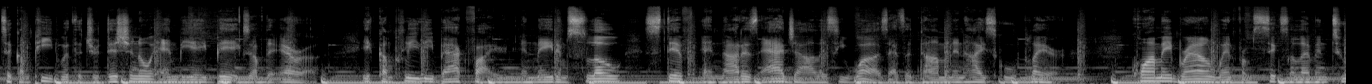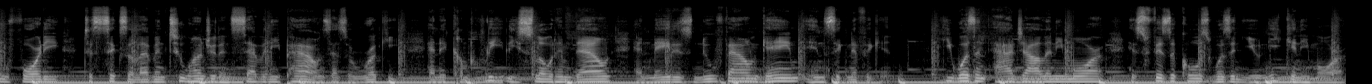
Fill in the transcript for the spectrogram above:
to compete with the traditional NBA bigs of the era. It completely backfired and made him slow, stiff, and not as agile as he was as a dominant high school player. Kwame Brown went from 6'11, 240 to 6'11, 270 pounds as a rookie, and it completely slowed him down and made his newfound game insignificant. He wasn't agile anymore, his physicals wasn't unique anymore,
